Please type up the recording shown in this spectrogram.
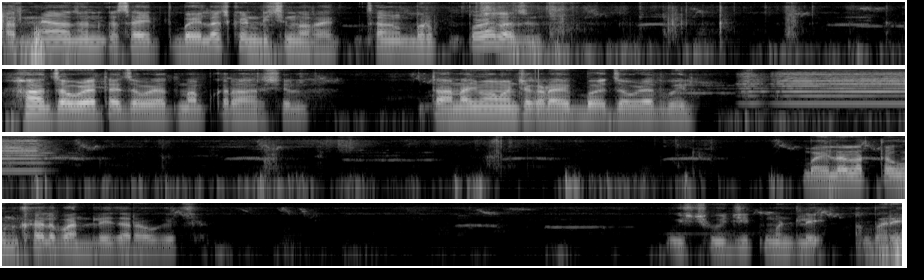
हरण्या अजून कसं आहे बैलाच कंडिशनर आहेत. चांगलं बरं पळेल अजून. हां जवळ्यात आहे जवळ्यात. माफ करा हर्षल. तानाजी मामांच्याकडे आहे ब जवळ्यात बैल. बैलाला आता ऊन खायला बांधले जरा उगेच. विश्वजित म्हटले बरे.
